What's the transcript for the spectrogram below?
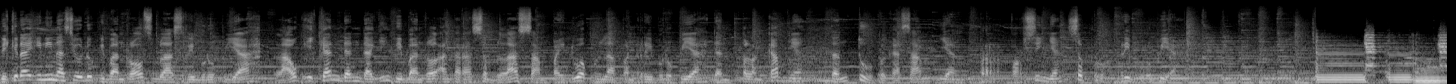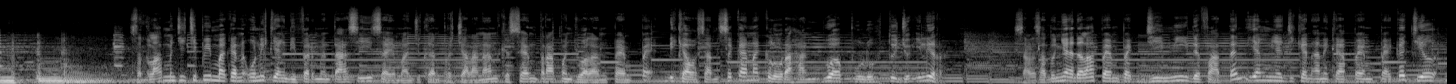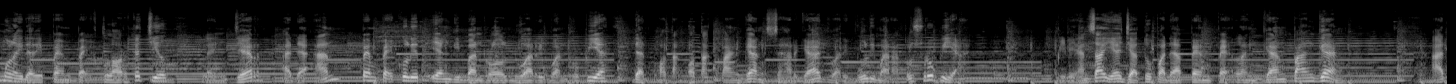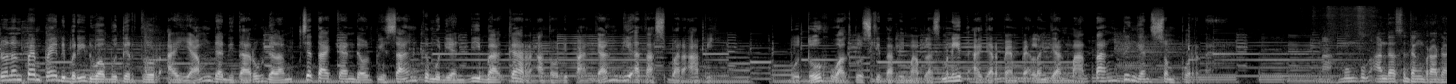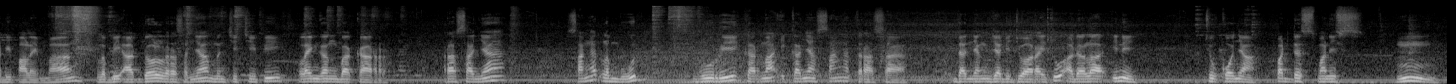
Di kedai ini nasi uduk dibanderol Rp11.000, lauk ikan dan daging dibanderol antara 11 sampai Rp28.000 dan pelengkapnya tentu bekasam yang per porsinya Rp10.000. Setelah mencicipi makanan unik yang difermentasi, saya melanjutkan perjalanan ke sentra penjualan pempek di kawasan Sekana Kelurahan 27 Ilir. Salah satunya adalah pempek Jimmy Devaten yang menyajikan aneka pempek kecil mulai dari pempek telur kecil, lenjer, adaan, pempek kulit yang dibanderol 2 ribuan rupiah, dan otak-otak panggang seharga 2.500 rupiah. Pilihan saya jatuh pada pempek lenggang panggang. Adonan pempek diberi dua butir telur ayam dan ditaruh dalam cetakan daun pisang kemudian dibakar atau dipanggang di atas bara api. Butuh waktu sekitar 15 menit agar pempek lenggang matang dengan sempurna. Nah, mumpung Anda sedang berada di Palembang, lebih adol rasanya mencicipi lenggang bakar. Rasanya sangat lembut, gurih karena ikannya sangat terasa. Dan yang menjadi juara itu adalah ini, cukonya, pedas manis. Hmm,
